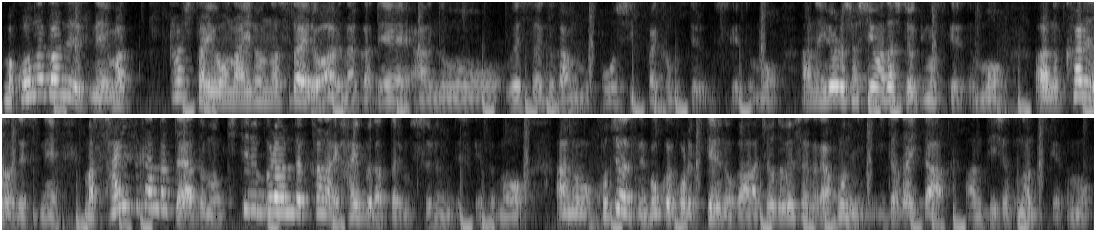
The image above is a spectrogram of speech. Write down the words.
まあ、こんな感じですね。まあ、多種多様ないろんなスタイルはある中で、あの、ウエストサイドガンも帽子いっぱい被ってるんですけれども、あの、いろいろ写真は出しておきますけれども、あの、彼のですね、まあ、サイズ感だったり、あともう着てるブランドがかなり hype だったりもするんですけれども、あの、こちらですね、僕がこれ着てるのが、ちょうどウエストサイドガン本人にいただいたあの T シャツなんですけれども、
